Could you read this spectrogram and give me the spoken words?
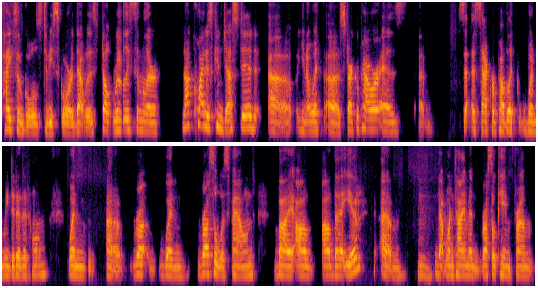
types of goals to be scored. That was felt really similar, not quite as congested, uh, you know, with uh, striker power as. Um, uh, Sac Republic when we did it at home when uh Ru- when Russell was found by Al Aldair um that one time and Russell came from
